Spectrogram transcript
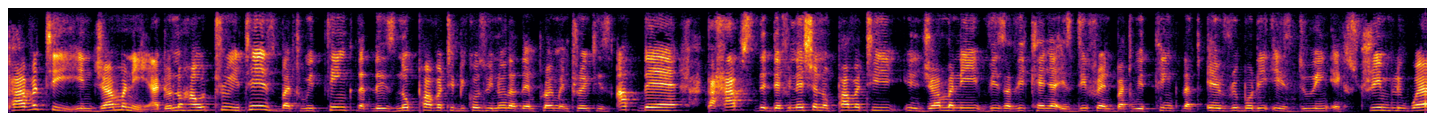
poverty in Germany. I don't know how true it is, but we think that there's no poverty because we know that the employment rate is up there. Perhaps the definition of poverty in Germany vis a vis Kenya is different, but we think that everybody is doing extremely well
